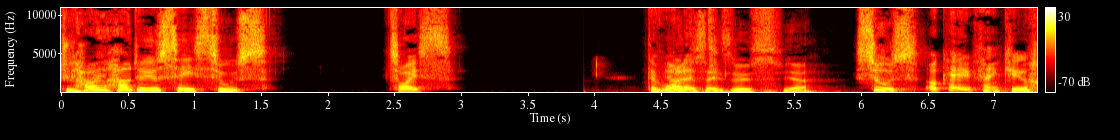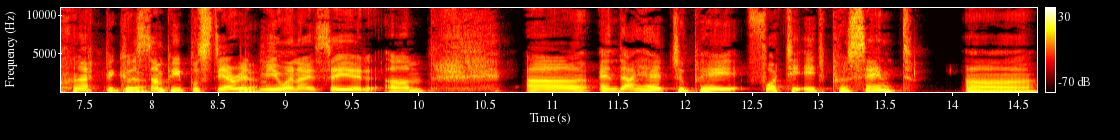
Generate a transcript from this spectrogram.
how, how do you say Zeus? Zeus. The wallet. Yeah, I say Zeus. Yeah. Zeus. Okay. Thank you. because yeah. some people stare at me when I say it. Um, uh, and I had to pay 48%, uh,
